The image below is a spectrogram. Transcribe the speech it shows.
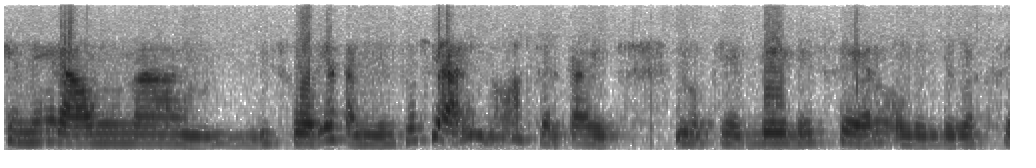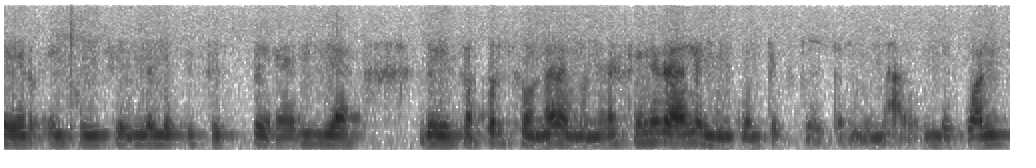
genera una disforia también social, ¿no? Acerca de lo que debe ser o del deber ser en función de lo que se esperaría de esa persona de manera general en un contexto determinado, lo cual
